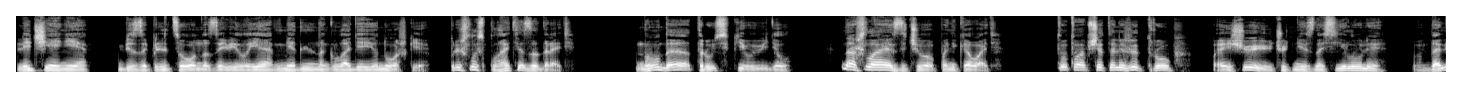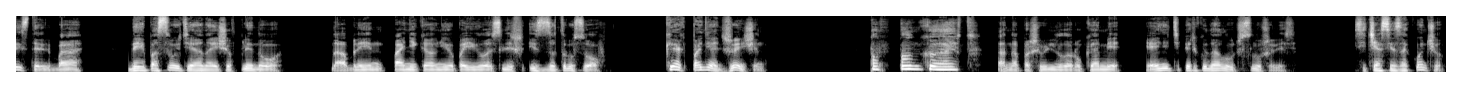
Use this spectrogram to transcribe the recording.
«Лечение!» — безапелляционно заявила я, медленно гладя ее ножки. Пришлось платье задрать. Ну да, трусики увидел. Нашла из-за чего паниковать. Тут вообще-то лежит труп, а еще ее чуть не изнасиловали. Вдали стрельба. Да и, по сути, она еще в плену. Да, блин, паника у нее появилась лишь из-за трусов. Как понять женщин? «Помогает», она пошевелила руками, и они теперь куда лучше слушались. «Сейчас я закончу,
